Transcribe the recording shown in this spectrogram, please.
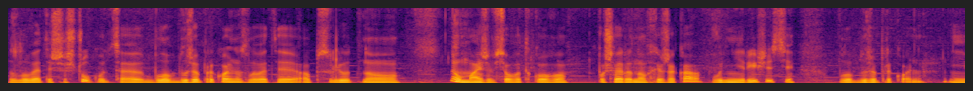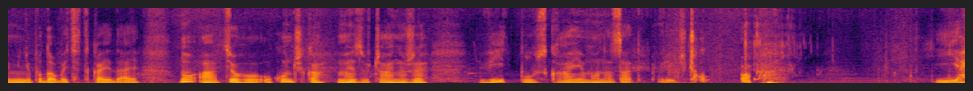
зловити ще щуку. Це було б дуже прикольно зловити абсолютно, ну майже всього такого поширеного хижака в одній річці було б дуже прикольно. І мені подобається така ідея. Ну, а цього окунчика ми, звичайно, вже відпускаємо назад в річку. Оп. Є.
